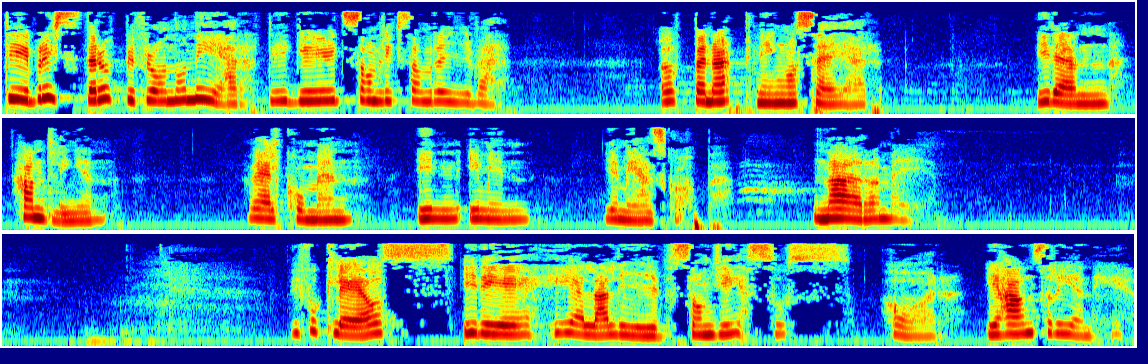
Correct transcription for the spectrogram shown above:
Det brister uppifrån och ner. Det är Gud som liksom river upp en öppning och säger i den handlingen Välkommen in i min gemenskap, nära mig. Vi får klä oss i det hela liv som Jesus har, i hans renhet.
